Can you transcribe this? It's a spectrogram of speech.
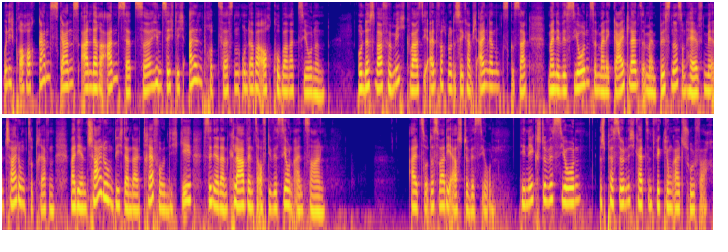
und ich brauche auch ganz, ganz andere Ansätze hinsichtlich allen Prozessen und aber auch Kooperationen. Und das war für mich quasi einfach nur, deswegen habe ich eingangs gesagt, meine Visionen sind meine Guidelines in meinem Business und helfen mir, Entscheidungen zu treffen. Weil die Entscheidungen, die ich dann da treffe und ich gehe, sind ja dann klar, wenn sie auf die Vision einzahlen. Also, das war die erste Vision. Die nächste Vision ist Persönlichkeitsentwicklung als Schulfach.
